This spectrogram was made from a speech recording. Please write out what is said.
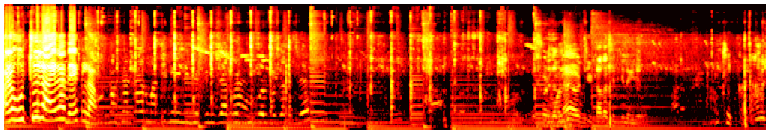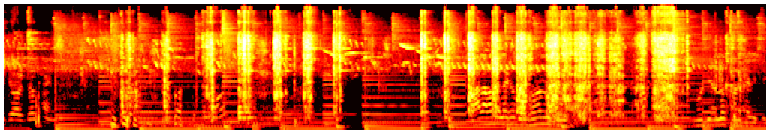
আর উঁচু জায়গা দেখলাম। ঠিক কথা। আমি জল টল খাই আমাদের লাগে বর্ধমান লোক। নদীয়ার লোক বেশি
